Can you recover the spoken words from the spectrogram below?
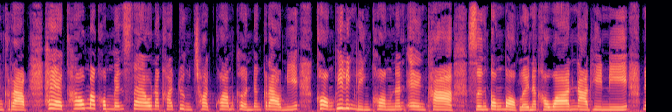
นคลับแห่เข้ามาคอมเมนต์แซวนะคะ ถึงช็อตความเขินดังกล่าวนี้ของพี่ลิงลิงคองนั่นเองค่ะ ซึ่งต้องบอกเลยนะคะว่านาทีนี้ใน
